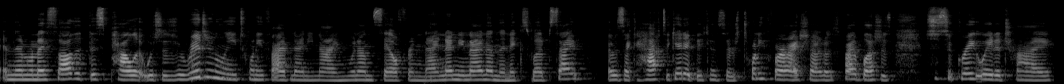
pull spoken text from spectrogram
and then when I saw that this palette, which is originally $25.99, went on sale for $9.99 on the NYX website, I was like, I have to get it because there's 24 eyeshadows, 5 blushes. It's just a great way to try,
